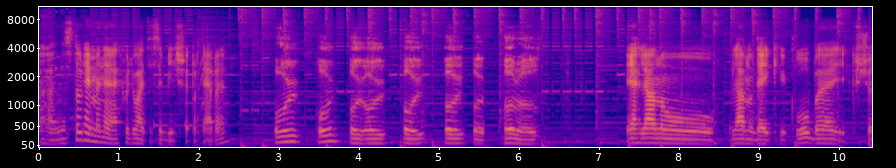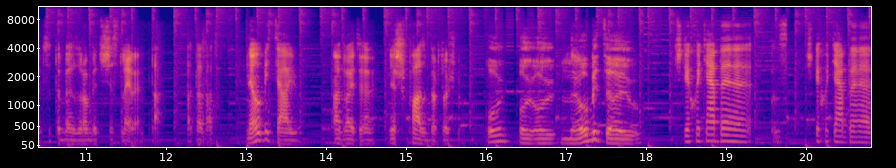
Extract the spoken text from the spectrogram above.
Ага, не заставляй мене хвилюватися більше про тебе. Ой, ой, ой, ой, ой, ой, ой. Я гляну. гляну деякі клуби, якщо це тебе зробить щасливим. Так, та-та-та. Не обіцяю. А давайте, я ж Фазбер точно. Ой, ой, ой, не обіцяю. Чи ти хоча б. Чи ти хоча б.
